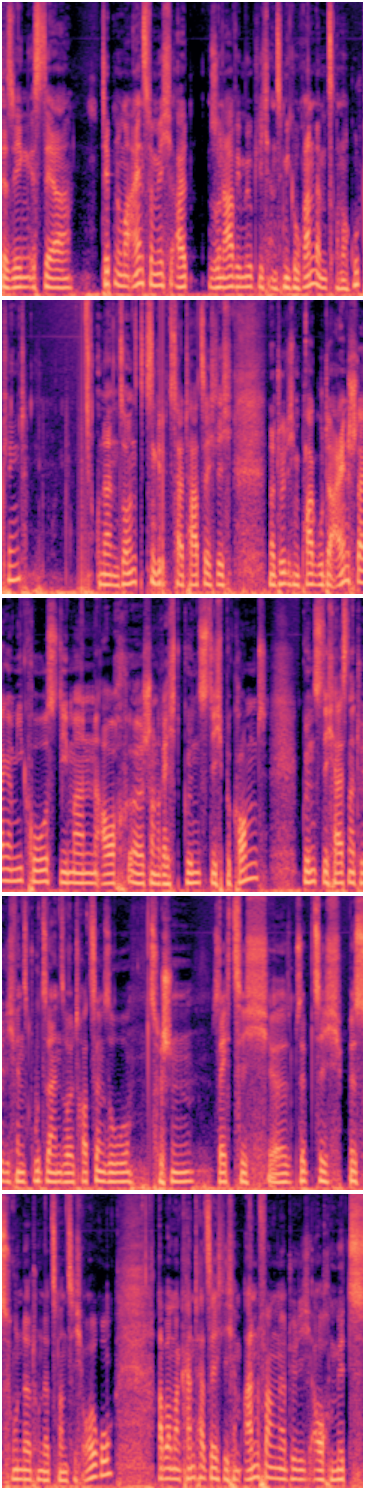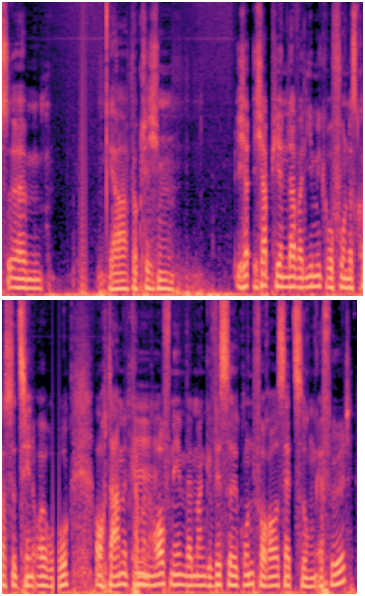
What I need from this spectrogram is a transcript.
Deswegen ist der Tipp Nummer eins für mich halt so nah wie möglich ans Mikro ran, damit es auch noch gut klingt. Und ansonsten gibt es halt tatsächlich natürlich ein paar gute Einsteiger-Mikros, die man auch äh, schon recht günstig bekommt. Günstig heißt natürlich, wenn es gut sein soll, trotzdem so zwischen 60, äh, 70 bis 100, 120 Euro. Aber man kann tatsächlich am Anfang natürlich auch mit ähm, ja, wirklichem ich, ich habe hier ein Lavalier-Mikrofon, das kostet 10 Euro. Auch damit kann man mhm. aufnehmen, wenn man gewisse Grundvoraussetzungen erfüllt.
